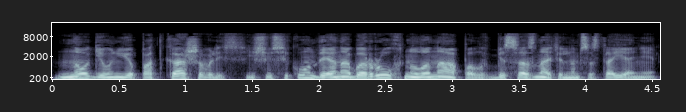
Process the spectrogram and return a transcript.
Ноги у нее подкашивались, еще секунды, и она бы рухнула на пол в бессознательном состоянии.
